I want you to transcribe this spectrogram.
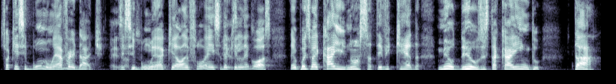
Só que esse boom não é a verdade. É, esse boom é aquela influência daquele Exato. negócio. Depois vai cair. Nossa, teve queda. Meu Deus, está caindo. Tá.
